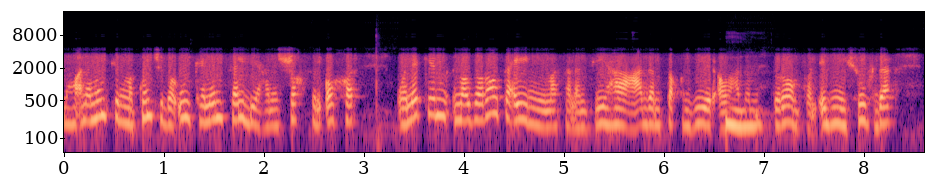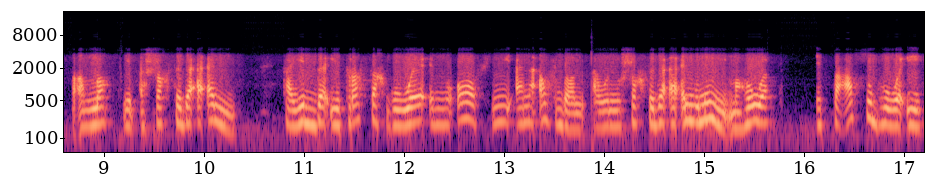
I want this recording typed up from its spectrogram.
ما هو أنا ممكن ما كنتش بقول كلام سلبي عن الشخص الآخر ولكن نظرات عيني مثلا فيها عدم تقدير أو عدم احترام فالابن يشوف ده فالله يبقى الشخص ده أقل. فيبدأ يترسخ جواه إنه آه في أنا أفضل أو إنه الشخص ده أقل مني. ما هو التعصب هو إيه؟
